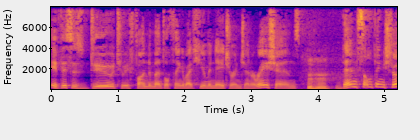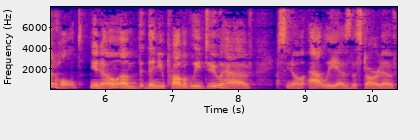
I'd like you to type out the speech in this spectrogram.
if this is due to a fundamental thing about human nature and generations, mm-hmm. then something should hold. You know, um, th- then you probably do have, you know, Attlee as the start of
